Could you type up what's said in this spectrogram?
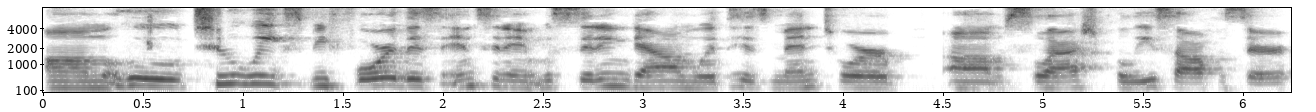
um, who two weeks before this incident was sitting down with his mentor um, slash police officer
